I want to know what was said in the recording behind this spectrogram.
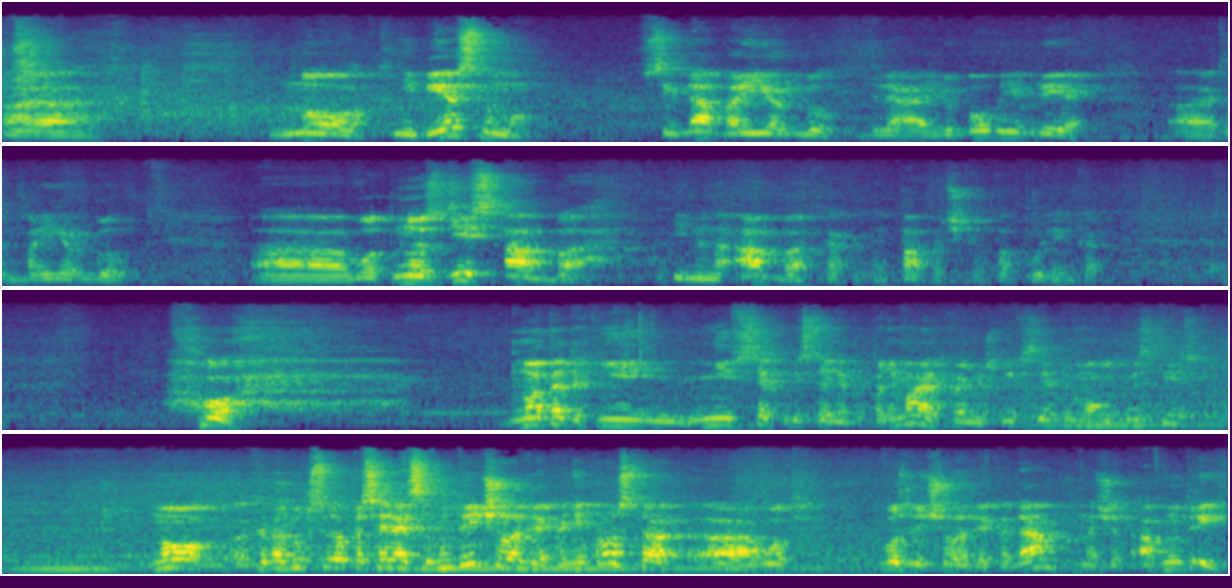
Э, Но к небесному всегда барьер был. Для любого еврея э, этот барьер был. Э, Вот, но здесь Абба, именно Абба, как это, папочка, папуленька. Фу. Но опять-таки не, не все христиане это понимают, конечно, не все это могут вместить. Но когда Дух Святой поселяется внутри человека, не просто э, вот возле человека, да, значит, а внутри.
